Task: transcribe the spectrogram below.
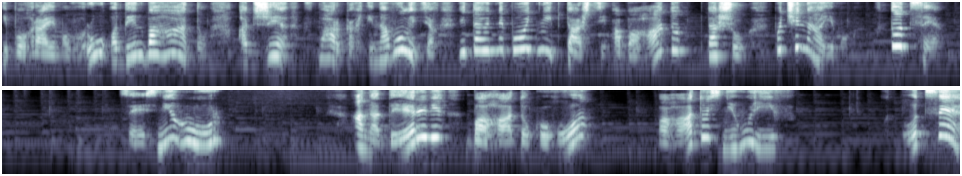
і пограємо в гру один багато, адже в парках і на вулицях літають не по одній пташці, а багато пташок. Починаємо. Хто це? Це снігур. А на дереві багато кого? Багато снігурів. Хто це?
